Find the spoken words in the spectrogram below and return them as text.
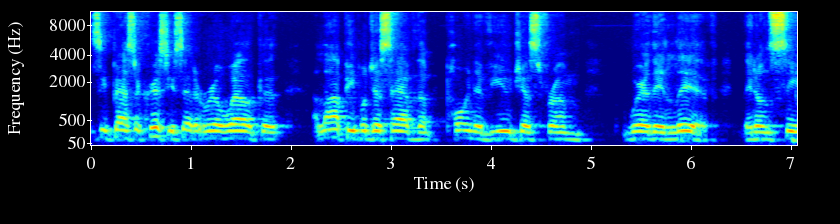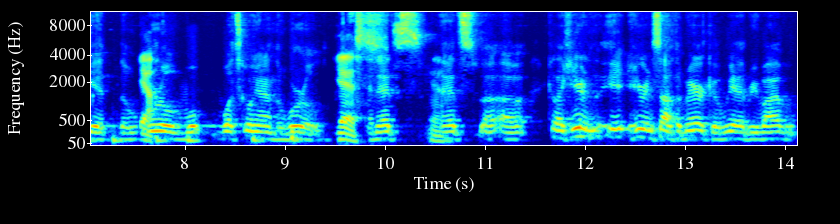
si Pastor Chris, you said it real well because a lot of people just have the point of view just from where they live. They don't see it, the Yeah. world, wh- what's going on in the world. Yes. and that's Yeah. that's uh, uh, like here in here in South America, we had revival.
